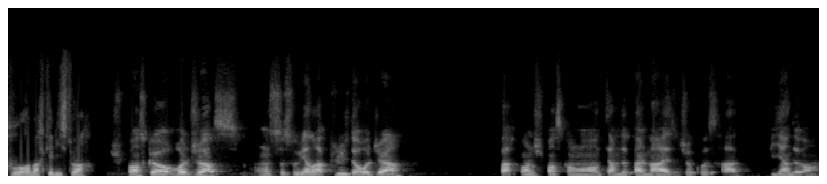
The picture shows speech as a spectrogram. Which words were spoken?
Pour marquer l'histoire je pense que Roger on se souviendra plus de Roger par contre, je pense qu'en termes de palmarès, Joko sera bien devant.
